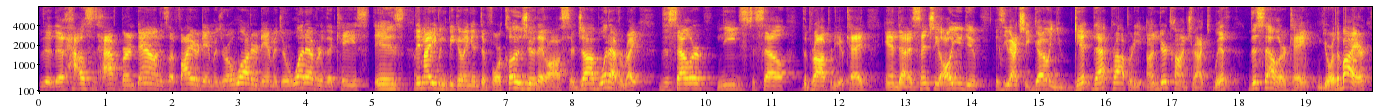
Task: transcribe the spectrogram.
the, the house is half burned down, it's a fire damage or a water damage or whatever the case is. They might even be going into foreclosure, they lost their job, whatever, right? The seller needs to sell the property, okay? And uh, essentially all you do is you actually go and you get that property under contract with the seller, okay? You're the buyer.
